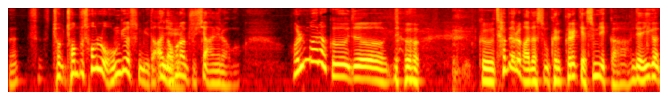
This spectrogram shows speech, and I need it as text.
네? 전부 서울로 옮겼습니다. 아니 나 네. 호남 출신 아니라고. 얼마나 그 저 저, 그 차별을 받았으면 그랬, 그랬겠습니까? 근데 이건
